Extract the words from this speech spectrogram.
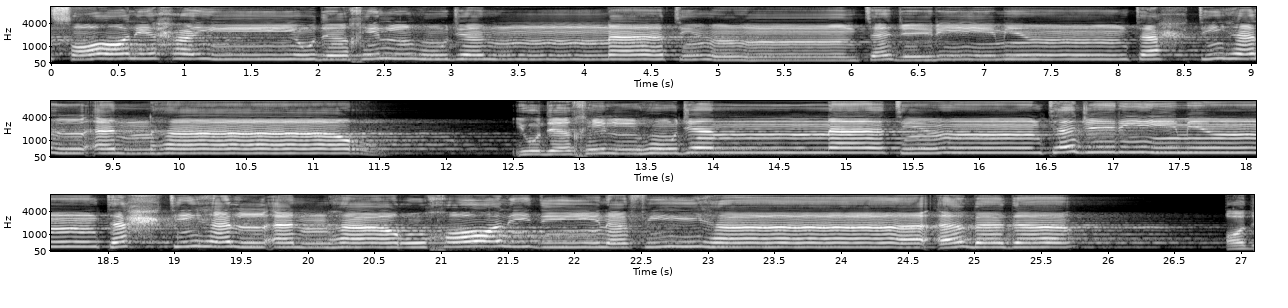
صالحا يدخله جنات تجري من تحتها الأنهار. يدخله جنات تجري من تحتها الأنهار خالدين فيها أبدا. قد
